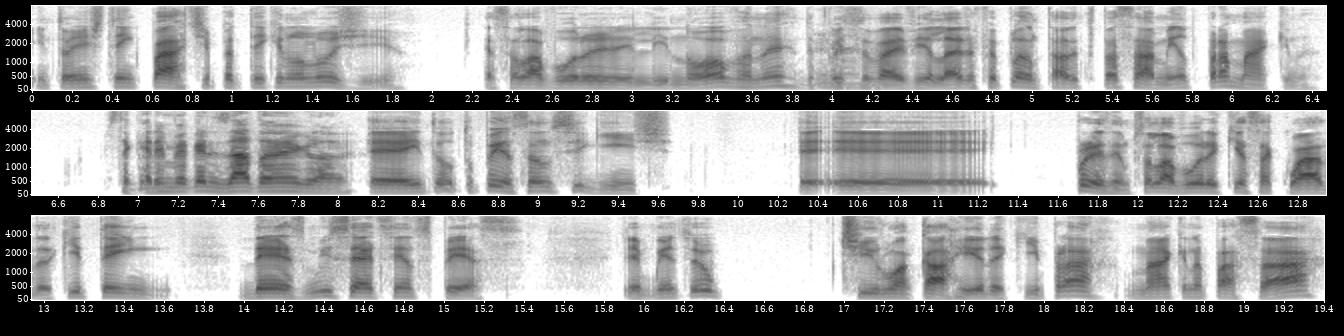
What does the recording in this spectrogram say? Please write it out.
Então a gente tem que partir para tecnologia. Essa lavoura ali nova, né? Depois você Aham. vai ver lá, já foi plantada com espaçamento para máquina. Você quer mecanizar também, claro. É, então eu estou pensando o seguinte: é, é, por exemplo, essa lavoura aqui, essa quadra aqui, tem 10.700 pés. De repente eu tiro uma carreira aqui para a máquina passar,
